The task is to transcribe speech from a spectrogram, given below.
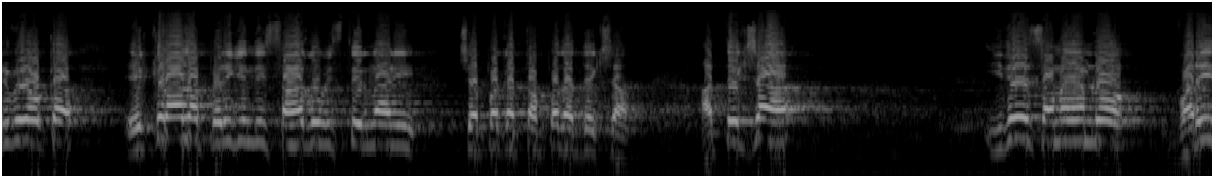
ఇరవై ఒక్క ఎకరాల పెరిగింది సాగు విస్తీర్ణ అని చెప్పక తప్పదు అధ్యక్ష. అధ్యక్ష ఇదే సమయంలో వరి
